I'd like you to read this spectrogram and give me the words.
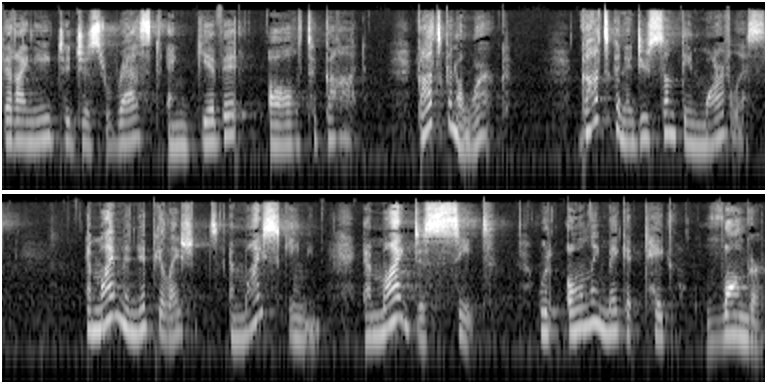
that I need to just rest and give it all to God. God's going to work. God's going to do something marvelous. And my manipulations and my scheming and my deceit would only make it take longer.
